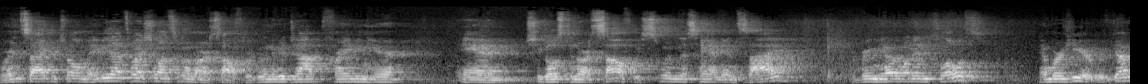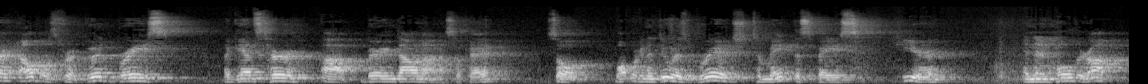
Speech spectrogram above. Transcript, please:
We're inside control. Maybe that's why she wants to go north-south. We're doing a good job framing here. And she goes to north-south. We swim this hand inside. We bring the other one in close. And we're here. We've got our elbows for a good brace against her uh, bearing down on us, okay? So what we're going to do is bridge to make the space here and then hold her up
